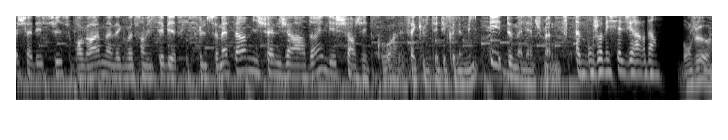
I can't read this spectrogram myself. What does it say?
d'achat des Suisses au programme avec votre invité Béatrice Rulle ce matin. Michel Gérardin, il est chargé de cours à la faculté d'économie et de management. Euh, bonjour Michel Gérardin. Bonjour.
